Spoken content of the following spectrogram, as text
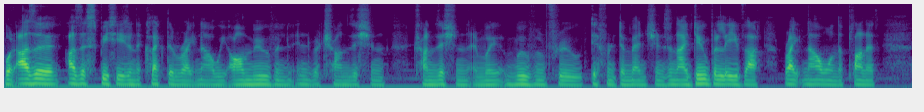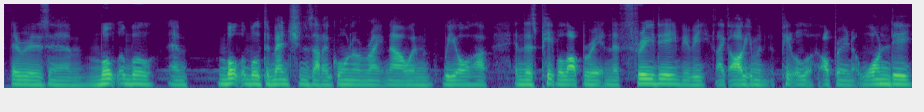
But as a as a species and a collective right now, we are moving into a transition transition, and we're moving through different dimensions. And I do believe that right now on the planet, there is um, multiple um, multiple dimensions that are going on right now. And we all have and there's people operating at 3d maybe like argument people operating at 1d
